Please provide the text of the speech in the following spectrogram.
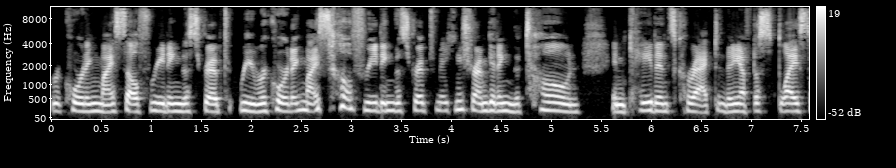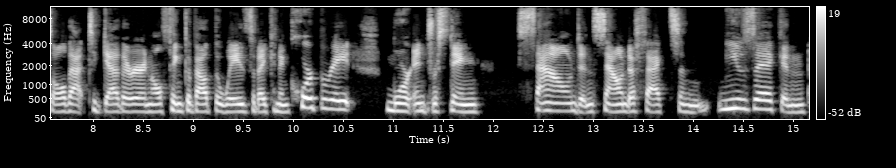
recording myself reading the script, re-recording myself reading the script, making sure I'm getting the tone and cadence correct. And then you have to splice all that together. And I'll think about the ways that I can incorporate more interesting sound and sound effects and music. And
